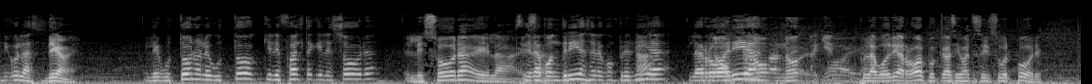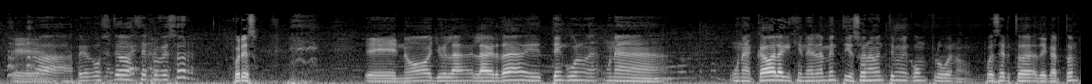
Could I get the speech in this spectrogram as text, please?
Nicolás, Dígame. ¿le gustó o no le gustó? ¿Qué le falta? ¿Qué le sobra? Le sobra eh, la. ¿Se esa- la pondría? ¿Se la compraría? Ah. ¿La robaría? No, no, no, la podría robar porque básicamente soy súper pobre. Eh, Ah, pero ¿cómo usted va a ser profesor? Por eso. Eh, no, yo la, la verdad eh, tengo una, una, una cábala que generalmente yo solamente me compro, bueno, puede ser toda de cartón,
